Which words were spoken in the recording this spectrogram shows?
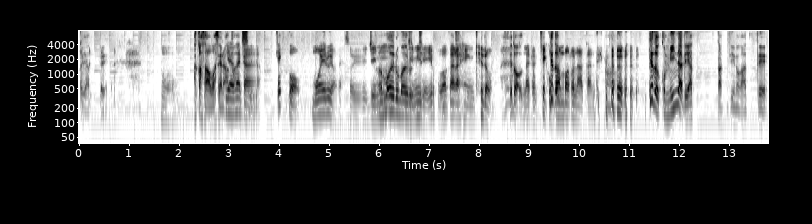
とやって、うん。高さ合わせないあや、かし。なんんか結構燃えるよね、そういう地味あ燃える燃える。地味でよく分からへんけど、けど、なんか結構頑張らなあかんっていう。けどこうみんなでやったっていうのがあって、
